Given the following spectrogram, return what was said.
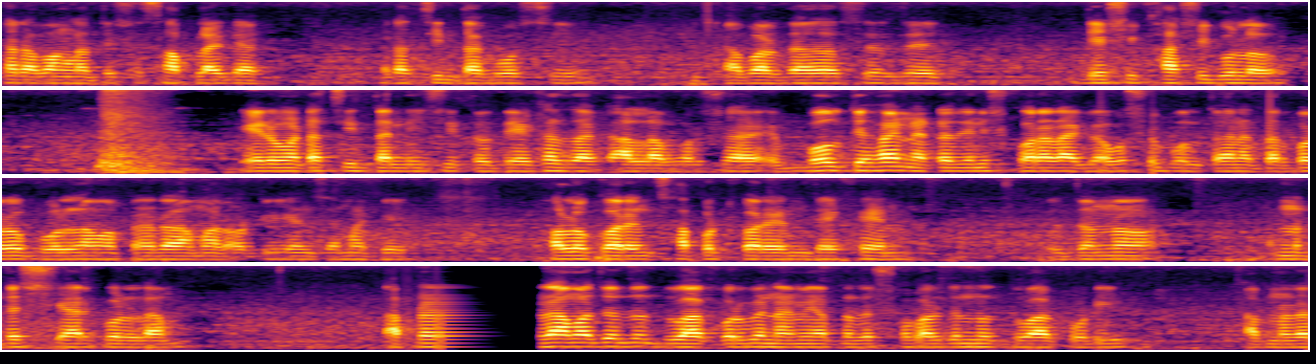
সারা বাংলাদেশে সাপ্লাই দেওয়ার একটা চিন্তা করছি। আবার দেখা যাচ্ছে যে দেশি খাসিগুলো, এরকম একটা চিন্তা নিয়েছি। তো দেখা যাক, আল্লাহ ভরসা। বলতে হয় না, একটা জিনিস করার আগে অবশ্যই বলতে হয় না। তারপরেও বললাম, আপনারা আমার অডিয়েন্স আমাকে ফলো করেন সাপোর্ট করেন, দেখেন। ওই জন্য আপনাদের শেয়ার করলাম। আপনারা আমার জন্য দোয়া করবেন, আমি আপনাদের সবার জন্য দোয়া করি। আপনারা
